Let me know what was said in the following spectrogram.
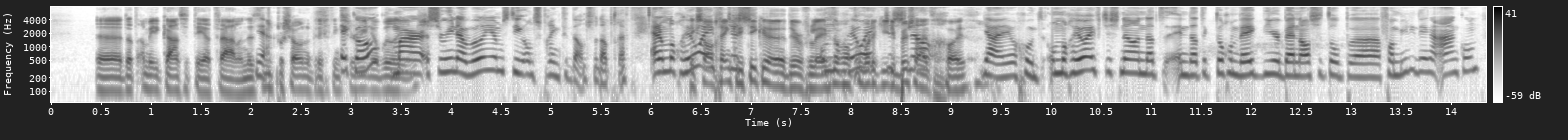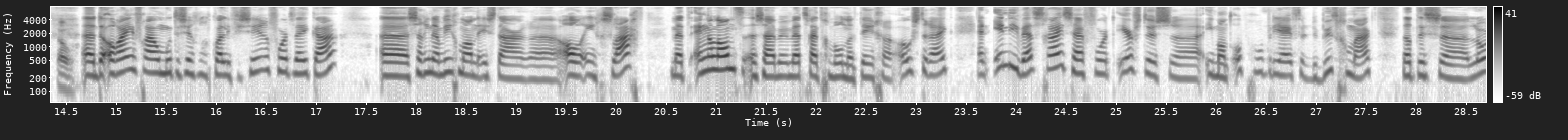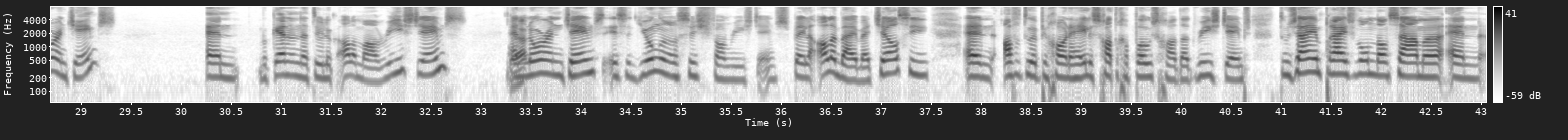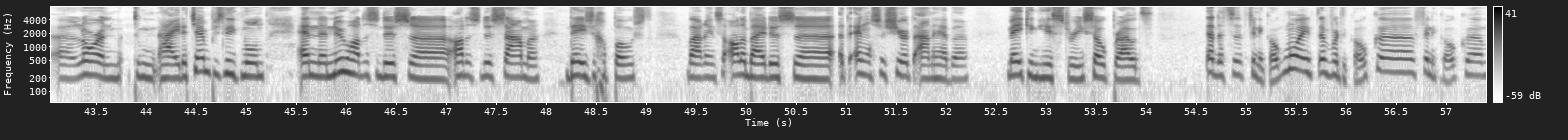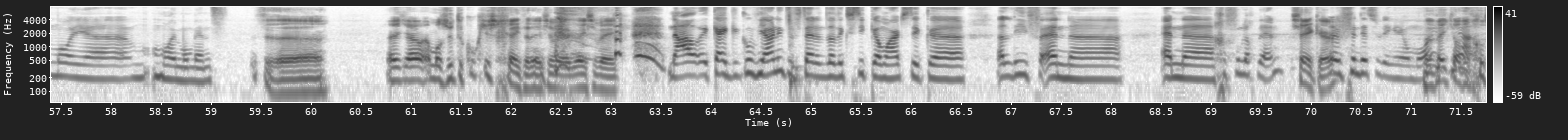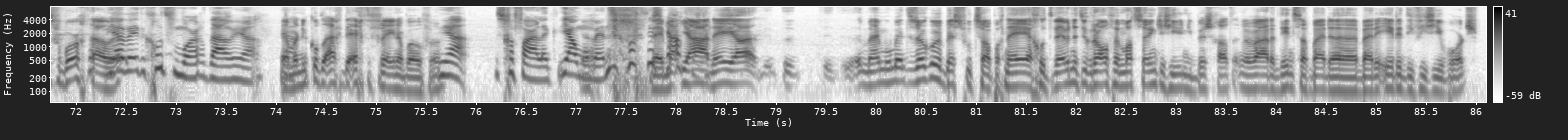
eh, dat Amerikaanse theatrale. En dat is Ja. niet persoonlijk richting Ik Serena ook, Williams. maar Serena Williams die ontspringt de dans wat dat betreft. En om nog heel ik zal eventjes... geen kritiek eh, durven leveren, want dan word ik hier de bus uitgegooid. Ja, heel goed. Om nog heel eventjes snel in dat, in dat ik toch een weekdier ben als het op eh, familiedingen aankomt. Oh. De Oranje Vrouwen moeten zich nog kwalificeren voor het WK. Sarina Wiegman is daar al in geslaagd met Engeland. Zij hebben een wedstrijd gewonnen tegen Oostenrijk. En in die wedstrijd, zij heeft voor het eerst dus iemand opgeroepen die heeft er debuut gemaakt. Dat is Lauren James. En we kennen natuurlijk allemaal Reece James. Ja. En Lauren James is het jongere zusje van Reece James. Ze spelen allebei bij Chelsea. En af en toe heb je gewoon een hele schattige post gehad dat Reece James, toen zij een prijs won dan samen en eh, Lauren toen hij de Champions League won. En eh, nu hadden ze, dus, eh, hadden ze dus samen deze gepost. Waarin ze allebei dus het Engelse shirt aan hebben. Making history, so proud. Ja, dat vind ik ook mooi. Dat word ik ook, vind ik ook een mooi, mooi moment. Eh Heb je allemaal zoete koekjes gegeten deze, we- deze week? Nou, kijk, ik hoef jou niet te vertellen dat ik stiekem hartstikke eh, lief en, eh, en gevoelig ben. Zeker. Ik vind dit soort dingen heel mooi. Dat weet je altijd ja. goed verborgen te houden. Ja, weet ik goed vanmorgen te houden, ja. Ja, maar nu komt eigenlijk de echte Free naar boven. Ja, dat is gevaarlijk. Jouw Ja. moment. Nee, maar, ja, nee, ja. Mijn moment is ook weer best voedsappig. Nee, ja, goed. We hebben natuurlijk Ralf en Mats Seuntjes hier in die bus gehad. En we waren dinsdag bij de, bij de Eredivisie Awards.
